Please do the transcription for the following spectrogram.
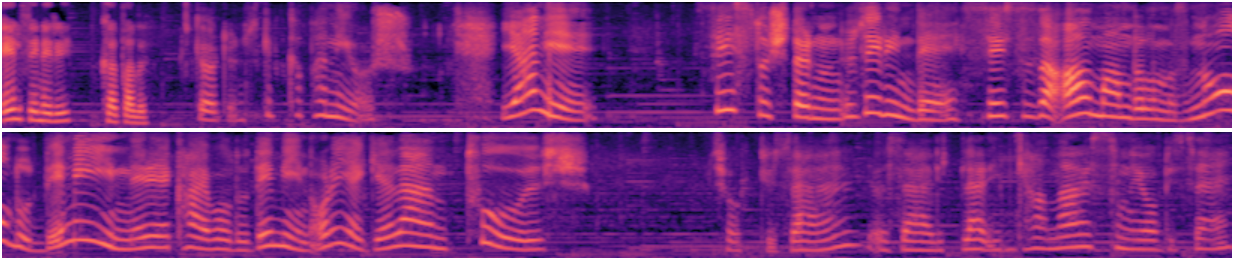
El feneri. Kapalı. gördüğünüz gibi kapanıyor. Yani ses tuşlarının üzerinde sessize al mandalımız ne oldu demeyin, nereye kayboldu demeyin. Oraya gelen tuş çok güzel özellikler, imkanlar sunuyor bize.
